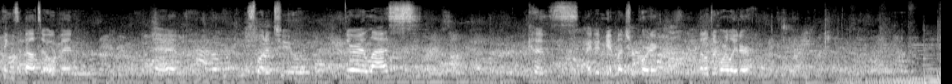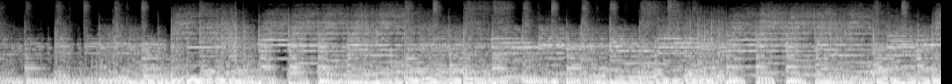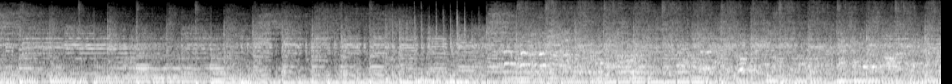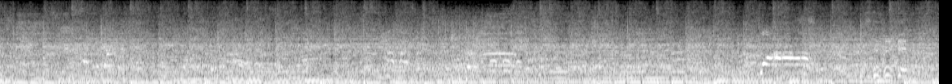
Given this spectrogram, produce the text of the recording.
Everything's about to open, and just wanted to do our last because I didn't get much recording. That'll do more later. Thank you.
